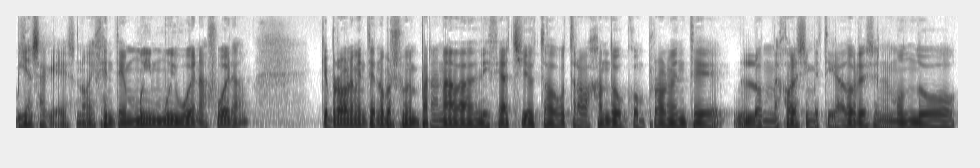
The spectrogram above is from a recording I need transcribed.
piensa que es. ¿no? Hay gente muy, muy buena afuera que probablemente no presumen para nada. Dice H, yo he estado trabajando con probablemente los mejores investigadores en el mundo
